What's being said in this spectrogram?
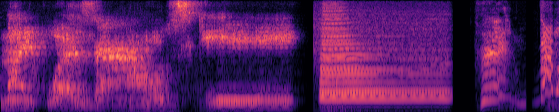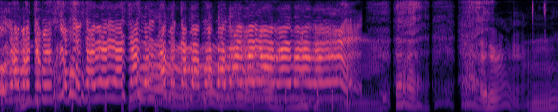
Mike Wazowski.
